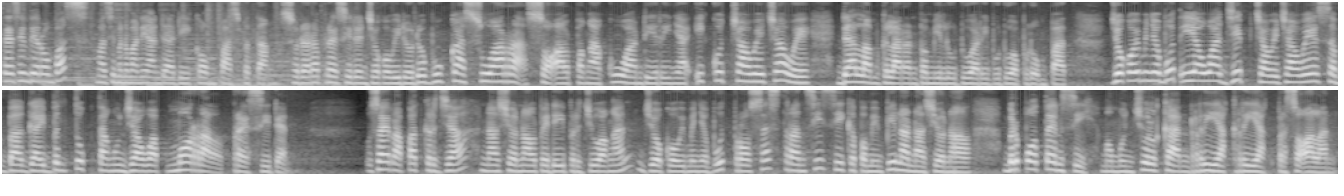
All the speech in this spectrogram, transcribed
Saya Sintia Rompas, masih menemani Anda di Kompas Petang. Saudara Presiden Joko Widodo buka suara soal pengakuan dirinya ikut cawe-cawe dalam gelaran pemilu 2024. Jokowi menyebut ia wajib cawe-cawe sebagai bentuk tanggung jawab moral Presiden. Usai rapat kerja nasional PDI Perjuangan, Jokowi menyebut proses transisi kepemimpinan nasional berpotensi memunculkan riak-riak persoalan.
